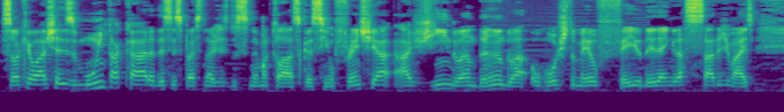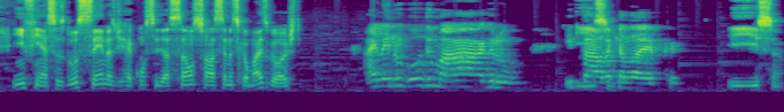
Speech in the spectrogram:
Só que eu acho eles muito a cara desses personagens do cinema clássico, assim. O French agindo, andando, a- o rosto meio feio dele é engraçado demais. Enfim, essas duas cenas de reconciliação são as cenas que eu mais gosto. Aí lembra o gordo e o magro e tal, Isso. daquela época. E isso.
